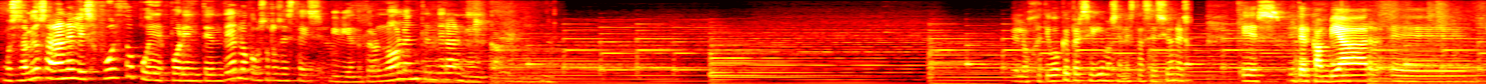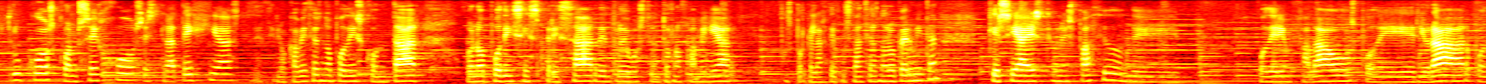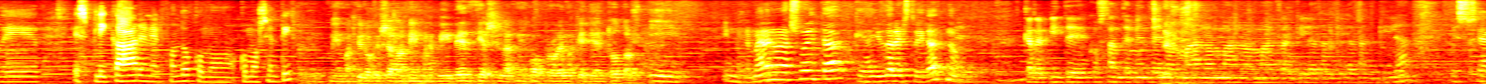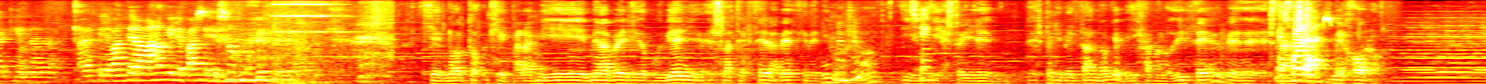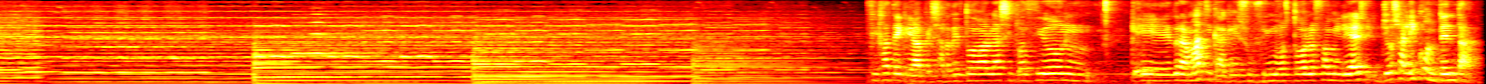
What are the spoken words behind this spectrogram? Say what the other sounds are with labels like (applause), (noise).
Vuestros amigos harán el esfuerzo por entender lo que vosotros estáis viviendo, pero no lo entenderán nunca. El objetivo que perseguimos en estas sesiones es intercambiar eh, trucos, consejos, estrategias, es decir, lo que a veces no podéis contar o no podéis expresar dentro de vuestro entorno familiar, pues porque las circunstancias no lo permiten, que sea este un espacio donde poder enfadaos, poder llorar, poder explicar en el fondo cómo, cómo sentir. Me imagino que sean las mismas vivencias y los mismos problemas que tienen todos. Y, y mi hermana no la suelta, que ayuda le estoy dando. Que repite constantemente normal, normal, normal, tranquila, tranquila, tranquila. Eso. O sea, que nada. A ver, que levante la mano y le pase eso. (laughs) que, noto, que para mí me ha venido muy bien, es la tercera vez que venimos, ¿no? Y, estoy experimentando, que mi hija me lo dice, que está, ¿Mejoras? mejoro. Fíjate que a pesar de toda la situación dramática que sufrimos todos los familiares, yo salí contenta.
